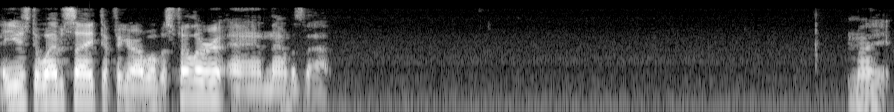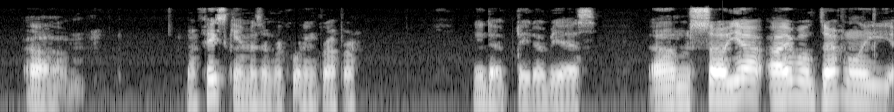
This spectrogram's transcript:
I used a website to figure out what was filler, and that was that. My um, my face cam isn't recording proper. Need to update OBS. Um, so yeah, I will definitely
